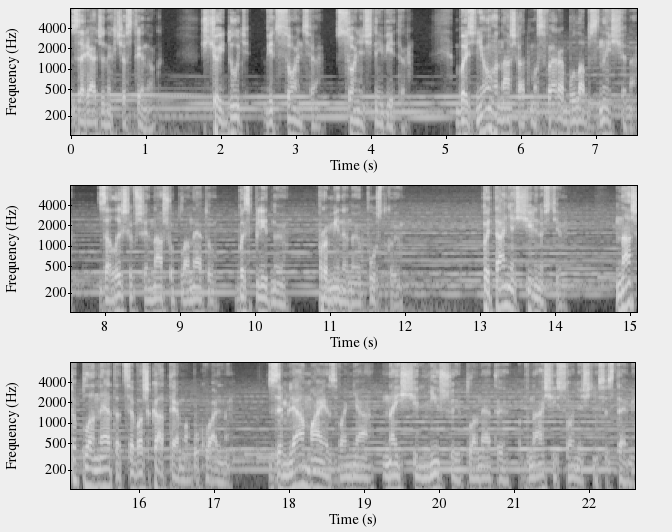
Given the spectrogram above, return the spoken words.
заряджених частинок, що йдуть від сонця, сонячний вітер. Без нього наша атмосфера була б знищена, залишивши нашу планету безплідною, проміненою пусткою. Питання щільності. Наша планета це важка тема буквально. Земля має звання найщільнішої планети в нашій сонячній системі.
